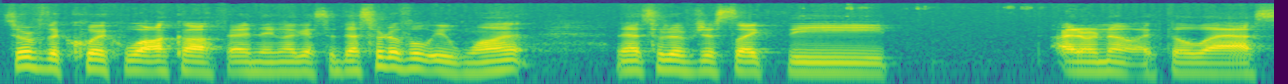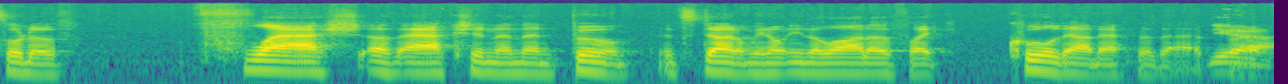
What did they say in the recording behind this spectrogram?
sort of the quick walk off ending. Like I said, that's sort of what we want, and that's sort of just like the, I don't know, like the last sort of flash of action, and then boom, it's done. We don't need a lot of like cool down after that. Yeah,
